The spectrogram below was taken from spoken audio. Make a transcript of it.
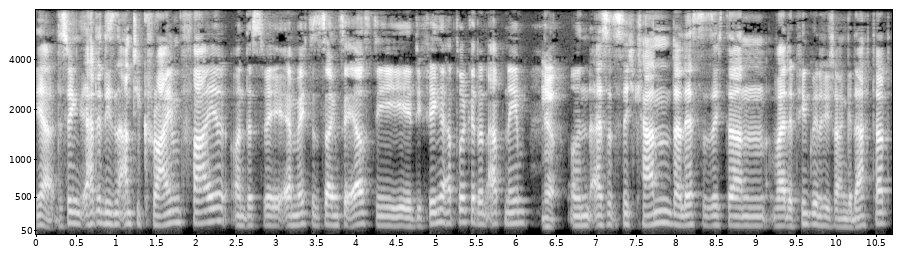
Ja, deswegen hat er diesen Anti-Crime-File und deswegen, er möchte sozusagen zuerst die, die Fingerabdrücke dann abnehmen. Ja. Und als er das nicht kann, da lässt er sich dann, weil der Pinguin natürlich dran gedacht hat,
